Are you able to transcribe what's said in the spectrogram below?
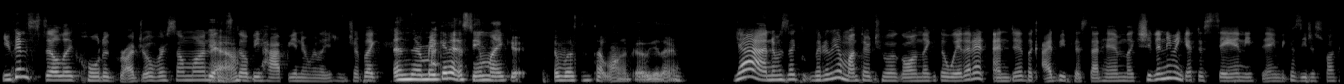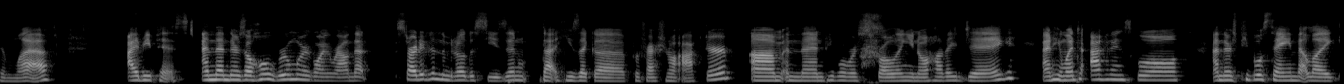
you can still like hold a grudge over someone yeah. and still be happy in a relationship. Like, and they're making it seem like it, it wasn't that long ago either. Yeah, and it was like literally a month or two ago, and like the way that it ended, like I'd be pissed at him. Like she didn't even get to say anything because he just fucking left. I'd be pissed. And then there's a whole rumor going around that started in the middle of the season that he's like a professional actor. Um, and then people were scrolling, you know how they dig, and he went to acting school. And there's people saying that like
